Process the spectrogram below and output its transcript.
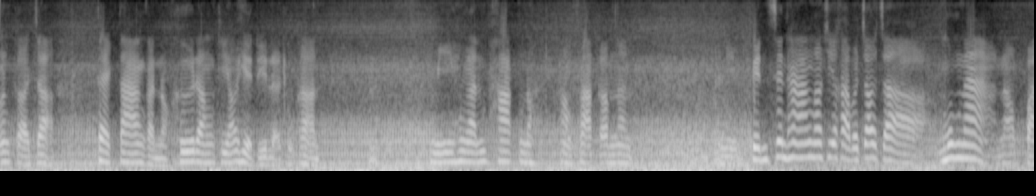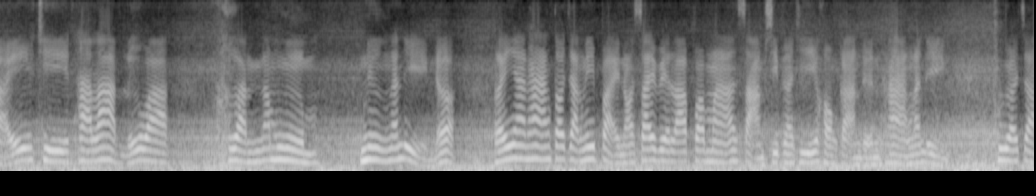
มันก็จะแตกต่างกันเนาะคือดังที่เราเห็นนี่แหละทุกท่านมีเงินพักเนาะทางฝากกำนัน อันนี้เป็นเส้นทางเนาะที่ข้าพเจ้าจะมุ่งหน้าเนาะไปที่ทาราดหรือว่าเขื่อนน้ำเงิมหนึ่งนั่นเองเนาะระยะทางต่อจากนี้ไปเนาะใช้เวลาประมาณ 30 นาทีของการเดินทางนั่นเอง เพื่อจะ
